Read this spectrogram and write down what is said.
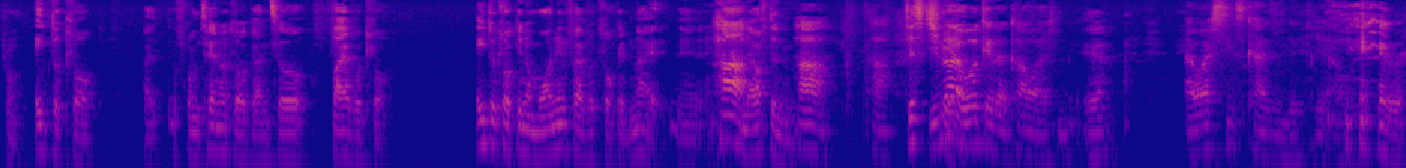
from eight o'clock, uh, from ten o'clock until five o'clock. Eight o'clock in the morning, five o'clock at night, uh, Ha. in the afternoon. Ha. Ha. Just You chill. know I work at a car wash. no? yeah. I wash six cars in the three hours. right.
